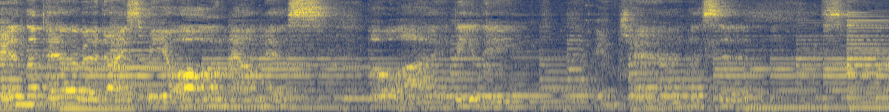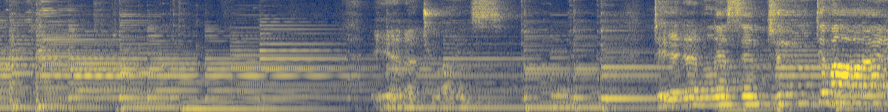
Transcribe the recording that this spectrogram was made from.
in the paradise we all now miss. Oh, I believe in Genesis. In a trice, didn't listen to divine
